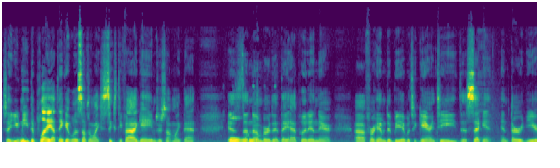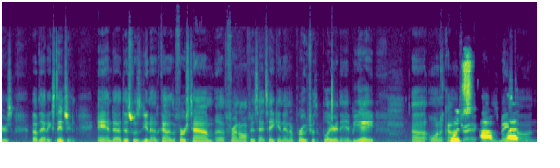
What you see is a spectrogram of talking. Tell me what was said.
So you need to play. I think it was something like 65 games or something like that is the number that they had put in there uh, for him to be able to guarantee the second and third years of that extension. And uh, this was, you know, kind of the first time a front office had taken an approach with a player in the NBA uh, on a contract Which I'm based on,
